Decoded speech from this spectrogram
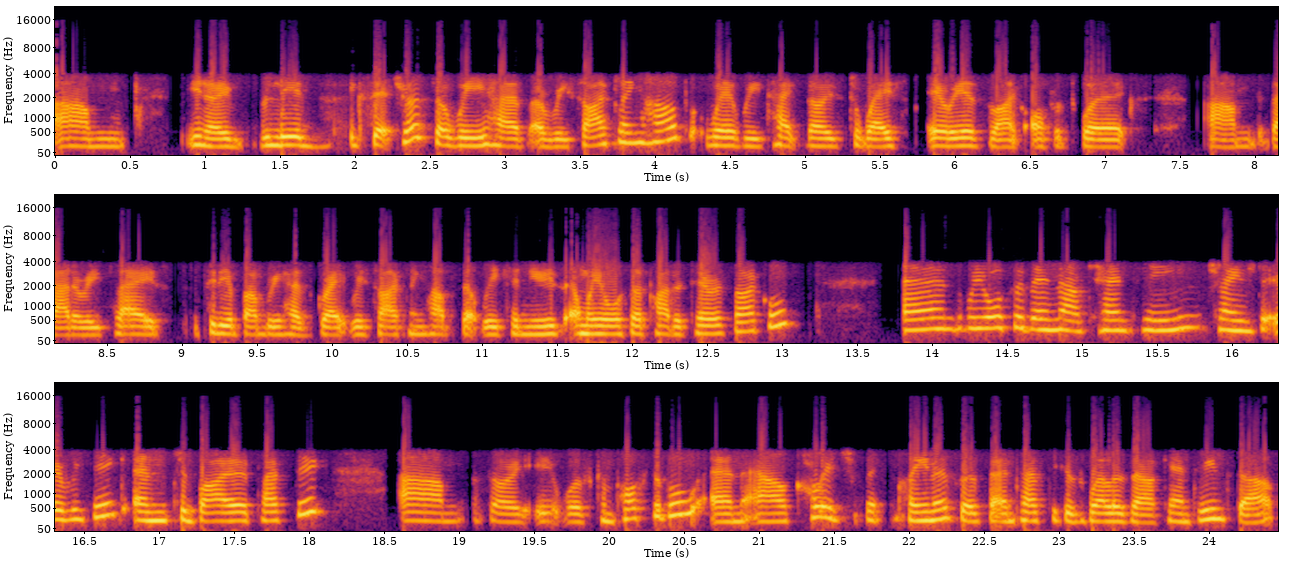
um, you know, lids, etc. So we have a recycling hub where we take those to waste areas like Officeworks, um, the Battery Place. City of Bunbury has great recycling hubs that we can use, and we also part of TerraCycle. And we also then our canteen changed everything and to bioplastic. Um, so it was compostable, and our college cleaners were fantastic as well as our canteen staff.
